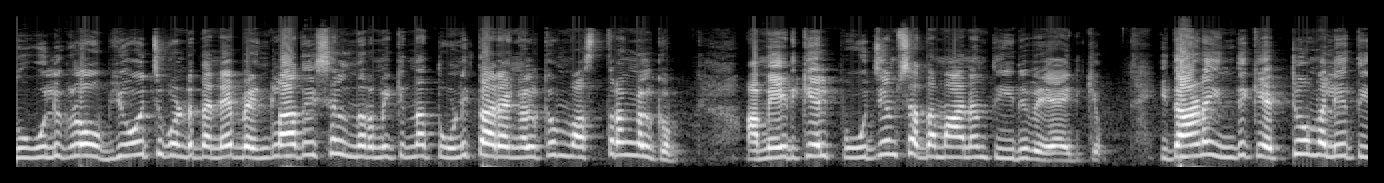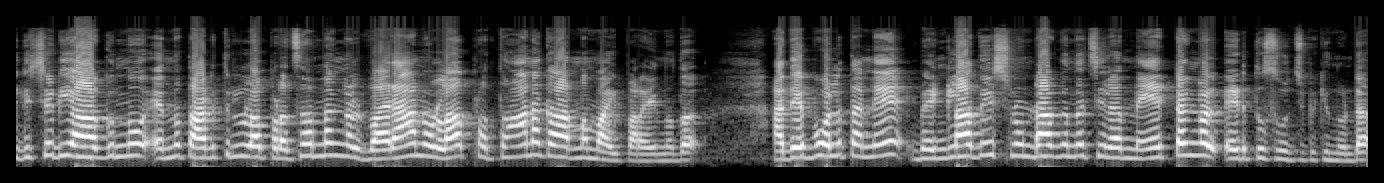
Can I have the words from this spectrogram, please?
നൂലുകളോ ഉപയോഗിച്ചുകൊണ്ട് തന്നെ ബംഗ്ലാദേശിൽ നിർമ്മിക്കുന്ന തുണിത്തരങ്ങൾക്കും വസ്ത്രങ്ങൾക്കും അമേരിക്കയിൽ പൂജ്യം ശതമാനം തീരുവയായിരിക്കും ഇതാണ് ഇന്ത്യയ്ക്ക് ഏറ്റവും വലിയ തിരിച്ചടിയാകുന്നു എന്ന തരത്തിലുള്ള പ്രചരണങ്ങൾ വരാനുള്ള പ്രധാന കാരണമായി പറയുന്നത്. അതേപോലെ തന്നെ ബംഗ്ലാദേശിലുണ്ടാകുന്ന ചില നേട്ടങ്ങൾ എടുത്തു സൂചിപ്പിക്കുന്നുണ്ട്.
